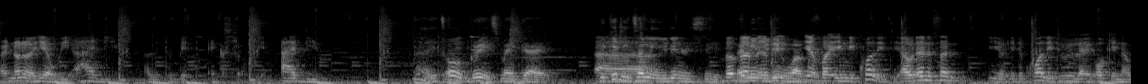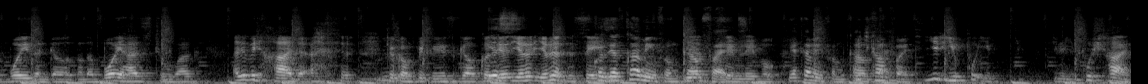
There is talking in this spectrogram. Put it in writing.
right? No, no, here we add you a little bit extra. We add you. Yeah, it's all bit. grace, my guy. You're getting Uh, something you didn't receive. But, I but mean, you didn't work. Yeah, but inequality, I would understand. You know, inequality like okay, now boys and girls. Now the boy has to work a little bit harder to compete with this girl because Yes. you're, you're, you're not the same. Because you're coming from you're comfort. same level. You're coming from comfort. Which comfort? You you put you you, know, you pushed hard.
